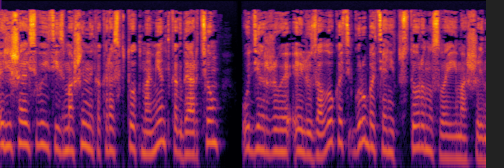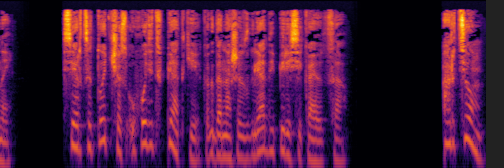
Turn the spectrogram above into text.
Решаюсь выйти из машины как раз в тот момент, когда Артем удерживая Элю за локоть, грубо тянет в сторону своей машины. Сердце тотчас уходит в пятки, когда наши взгляды пересекаются. «Артем!»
